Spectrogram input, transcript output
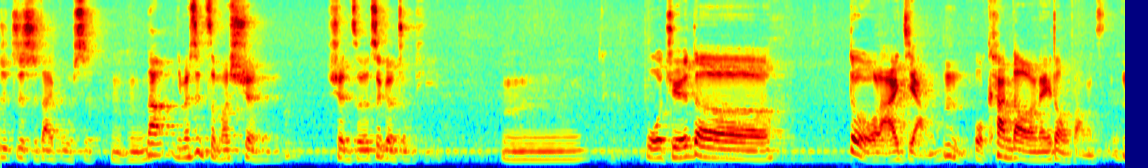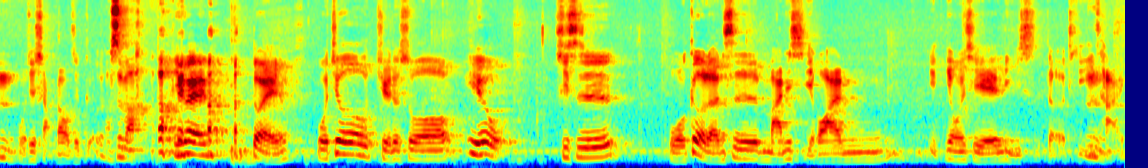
日治时代故事，嗯哼那你们是怎么选选择这个主题？嗯，我觉得对我来讲，嗯，我看到了那栋房子，嗯我就想到这个。哦是吗？因为对我就觉得说，因为其实我个人是蛮喜欢用一些历史的题材，嗯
